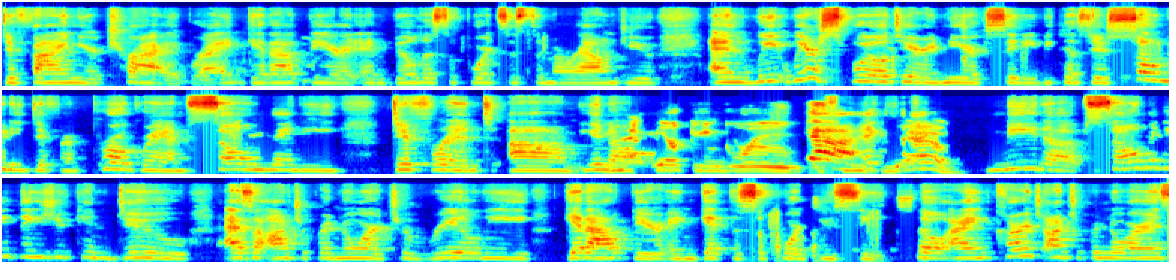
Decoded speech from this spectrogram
define your tribe, right? Get out there and build a support system around you. And we we are spoiled here in New York City because there's so many different programs, so many different um, you know, networking groups. Yeah, exactly. Yeah meetups, so many things you can do as an entrepreneur to really get out there and get the support you seek. So I encourage entrepreneurs,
